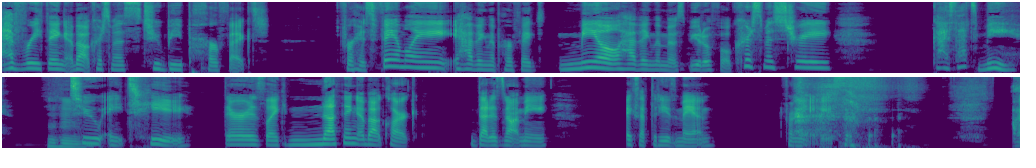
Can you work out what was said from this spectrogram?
everything about Christmas to be perfect for his family, having the perfect meal, having the most beautiful Christmas tree. Guys, that's me Mhm. to a T. There is like nothing about Clark that is not me, except that he's a man from the 80s. I,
